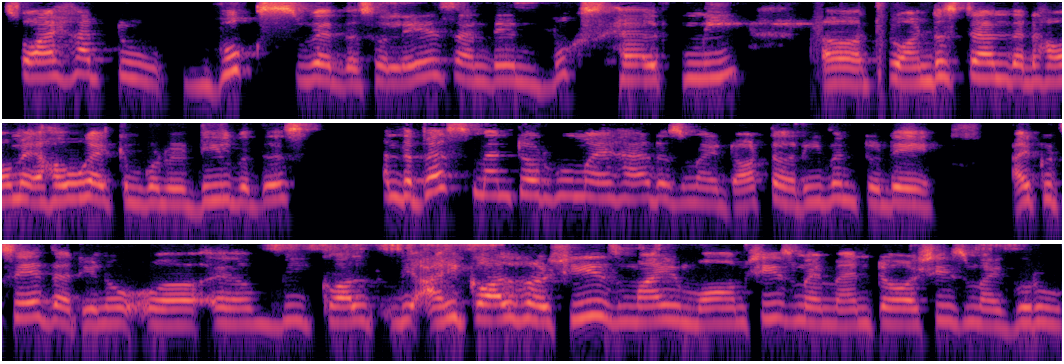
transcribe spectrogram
So i had to books were the solace and then books helped me uh, to understand that how, how i can go to deal with this. And the best mentor whom i had is my daughter. Even today i could say that you know uh, uh, we call we, i call her she is my mom she's my mentor she's my guru.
